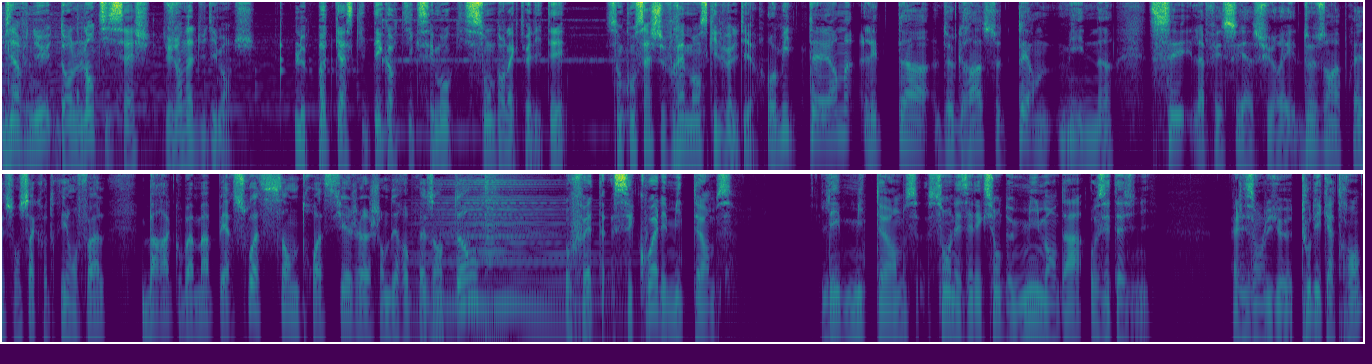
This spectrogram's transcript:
Bienvenue dans l'Anti-Sèche du Journal du Dimanche, le podcast qui décortique ces mots qui sont dans l'actualité sans qu'on sache vraiment ce qu'ils veulent dire. Au mi-terme, l'état de grâce se termine. C'est la fessée assurée. Deux ans après son sacre triomphal, Barack Obama perd 63 sièges à la Chambre des représentants. Au fait, c'est quoi les midterms? Les midterms sont les élections de mi-mandat aux États-Unis. Elles ont lieu tous les quatre ans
